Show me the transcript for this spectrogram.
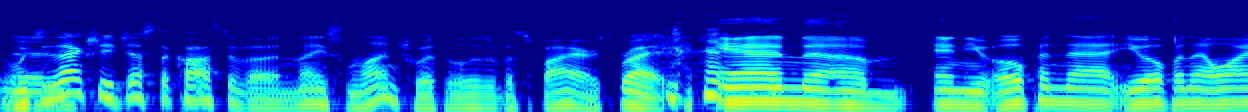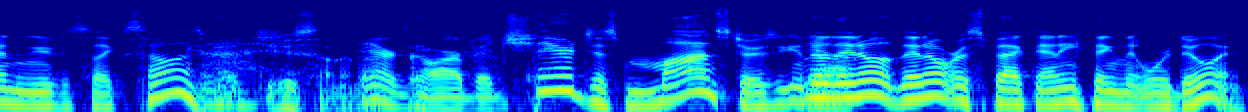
which is actually just the cost of a nice lunch with Elizabeth Spiers. Right. and um and you open that you open that wine and you're just like someone's gonna do something They're this. garbage. They're just monsters. You know Yeah. they don't they don't respect anything that we're doing.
